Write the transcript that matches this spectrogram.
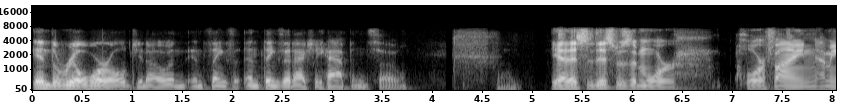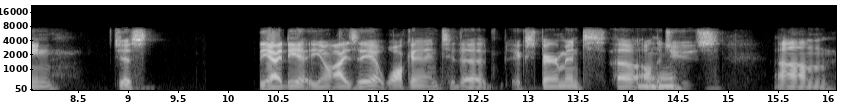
in the real world you know and, and things and things that actually happen so Yeah, this this was a more horrifying. I mean, just the idea, you know, Isaiah walking into the experiment uh, on the Mhm. Jews. Um,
